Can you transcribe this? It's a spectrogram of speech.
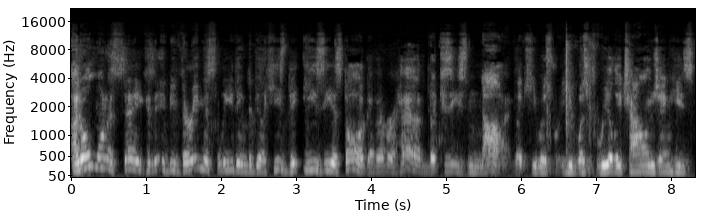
I don't want to say because it'd be very misleading to be like he's the easiest dog I've ever had, but because he's not. Like he was, he was really challenging. He's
